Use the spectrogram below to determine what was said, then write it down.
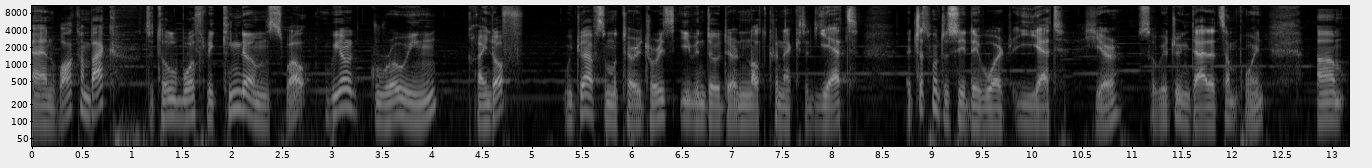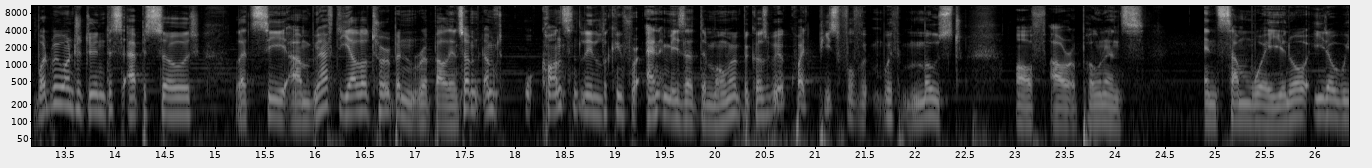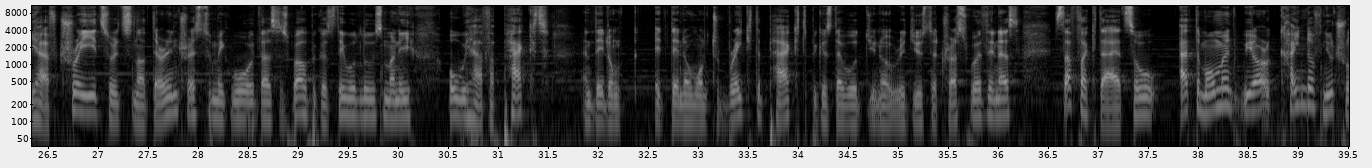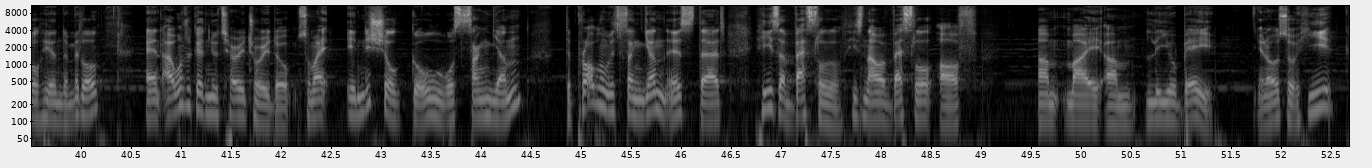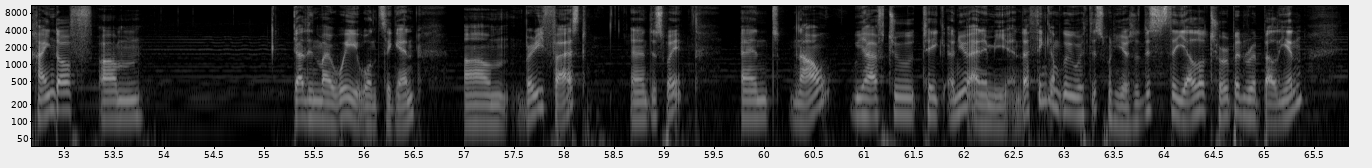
and welcome back to Total War 3 Kingdoms. Well, we are growing, kind of. We do have some more territories, even though they're not connected yet. I just want to see the word yet here, so we're doing that at some point. Um, what we want to do in this episode, let's see, um, we have the Yellow Turban Rebellion. So I'm, I'm, constantly looking for enemies at the moment because we are quite peaceful with most of our opponents in some way you know. Either we have trade so it's not their interest to make war with us as well because they would lose money or we have a pact and they don't they don't want to break the pact because that would you know reduce their trustworthiness. Stuff like that. So at the moment we are kind of neutral here in the middle. And I want to get new territory though. So my initial goal was Sangyan the problem with Sangyan is that he's a vassal he's now a vassal of um, my um, Liu Bei you know. So he kind of um, got in my way once again um, very fast and this way. And now we have to take a new enemy and I think I'm going with this one here. So this is the Yellow Turban Rebellion.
